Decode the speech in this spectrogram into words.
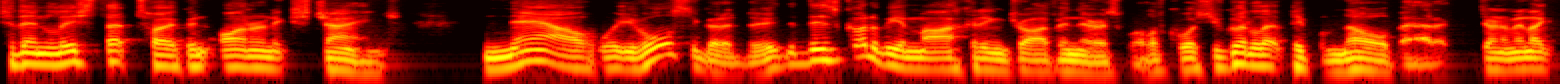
to then list that token on an exchange. Now, what you've also got to do, there's got to be a marketing drive in there as well. Of course, you've got to let people know about it. Do you know what I mean? Like,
